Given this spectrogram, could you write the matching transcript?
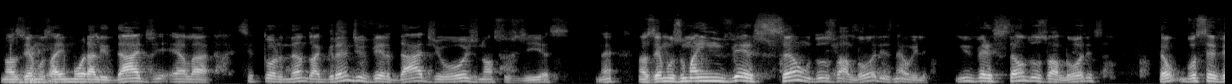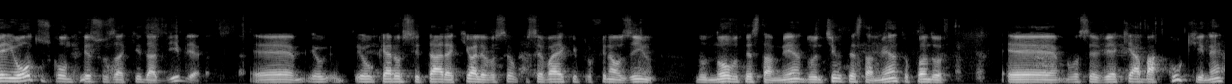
nós vemos a imoralidade, ela se tornando a grande verdade hoje, nossos dias. Né? Nós vemos uma inversão dos valores, né, William? Inversão dos valores. Então, você vê em outros contextos aqui da Bíblia, é, eu, eu quero citar aqui, olha, você, você vai aqui para o finalzinho do Novo Testamento, do Antigo Testamento, quando é, você vê aqui Abacuque, né?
